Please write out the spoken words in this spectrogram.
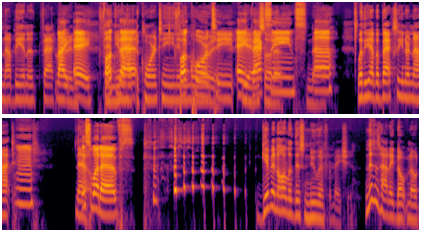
not being a factor. like and, hey fuck and you don't have that to quarantine fuck anymore, quarantine hey Yeah, vaccines Nah. uh, Whether you have a vaccine or not. mm, Now, it's whatevs given all of this new information, and this is how they don't know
